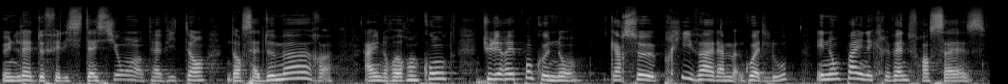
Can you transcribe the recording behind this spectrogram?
une lettre de félicitations en t'invitant dans sa demeure à une rencontre, tu lui réponds que non, car ce prix va à la Guadeloupe et non pas à une écrivaine française.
